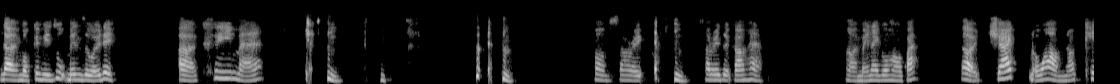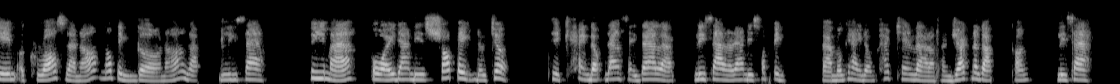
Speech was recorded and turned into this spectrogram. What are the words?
Rồi một cái ví dụ bên dưới đi. À, khi mà oh sorry. Sorry tụi con ha. Rồi mấy nay cô ho quá rồi Jack, đúng không? Nó came across là nó nó tình cờ, nó gặp Lisa. Khi mà cô ấy đang đi shopping, được chưa? Thì cái hành động đang xảy ra là Lisa là đang đi shopping. Và một cái hành động khác chen vào là thằng Jack nó gặp con Lisa,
